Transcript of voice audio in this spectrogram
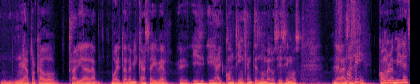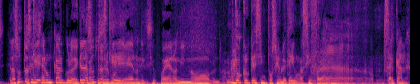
Me ha tocado salir a la vuelta de mi casa y ver, eh, y, y hay contingentes numerosísimos de danzantes. sí. ¿Cómo lo mides? El asunto es Tienes que- hacer un cálculo de que el asunto cuántos es se que- murieron y que si fueron y no. Yo creo que es imposible que haya una cifra cercana.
